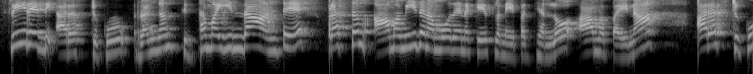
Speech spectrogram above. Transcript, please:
శ్రీరెడ్డి అరెస్టుకు రంగం సిద్ధమయ్యిందా అంటే ప్రస్తుతం ఆమె మీద నమోదైన కేసుల నేపథ్యంలో ఆమె పైన అరెస్టుకు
